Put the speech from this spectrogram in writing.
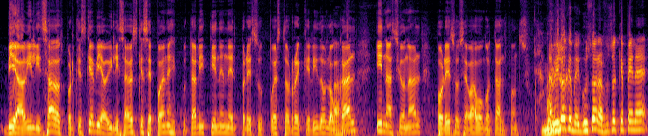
viabilizados, porque es que viabilizados es que se pueden ejecutar y tienen el presupuesto requerido local y nacional, por eso se va a Bogotá, Alfonso. a mí lo que me gusta, Alfonso, qué pena,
